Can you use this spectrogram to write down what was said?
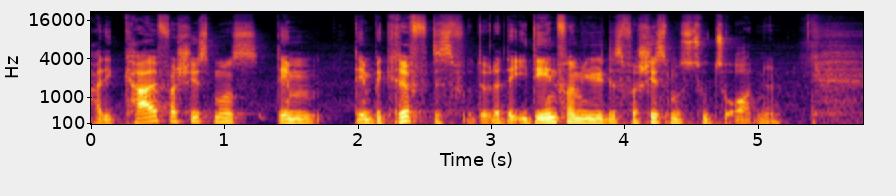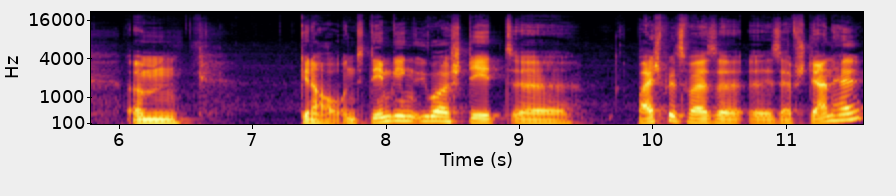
Radikalfaschismus dem, dem Begriff des, oder der Ideenfamilie des Faschismus zuzuordnen. Ähm, Genau, und demgegenüber steht äh, beispielsweise äh, Self Sternhell,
